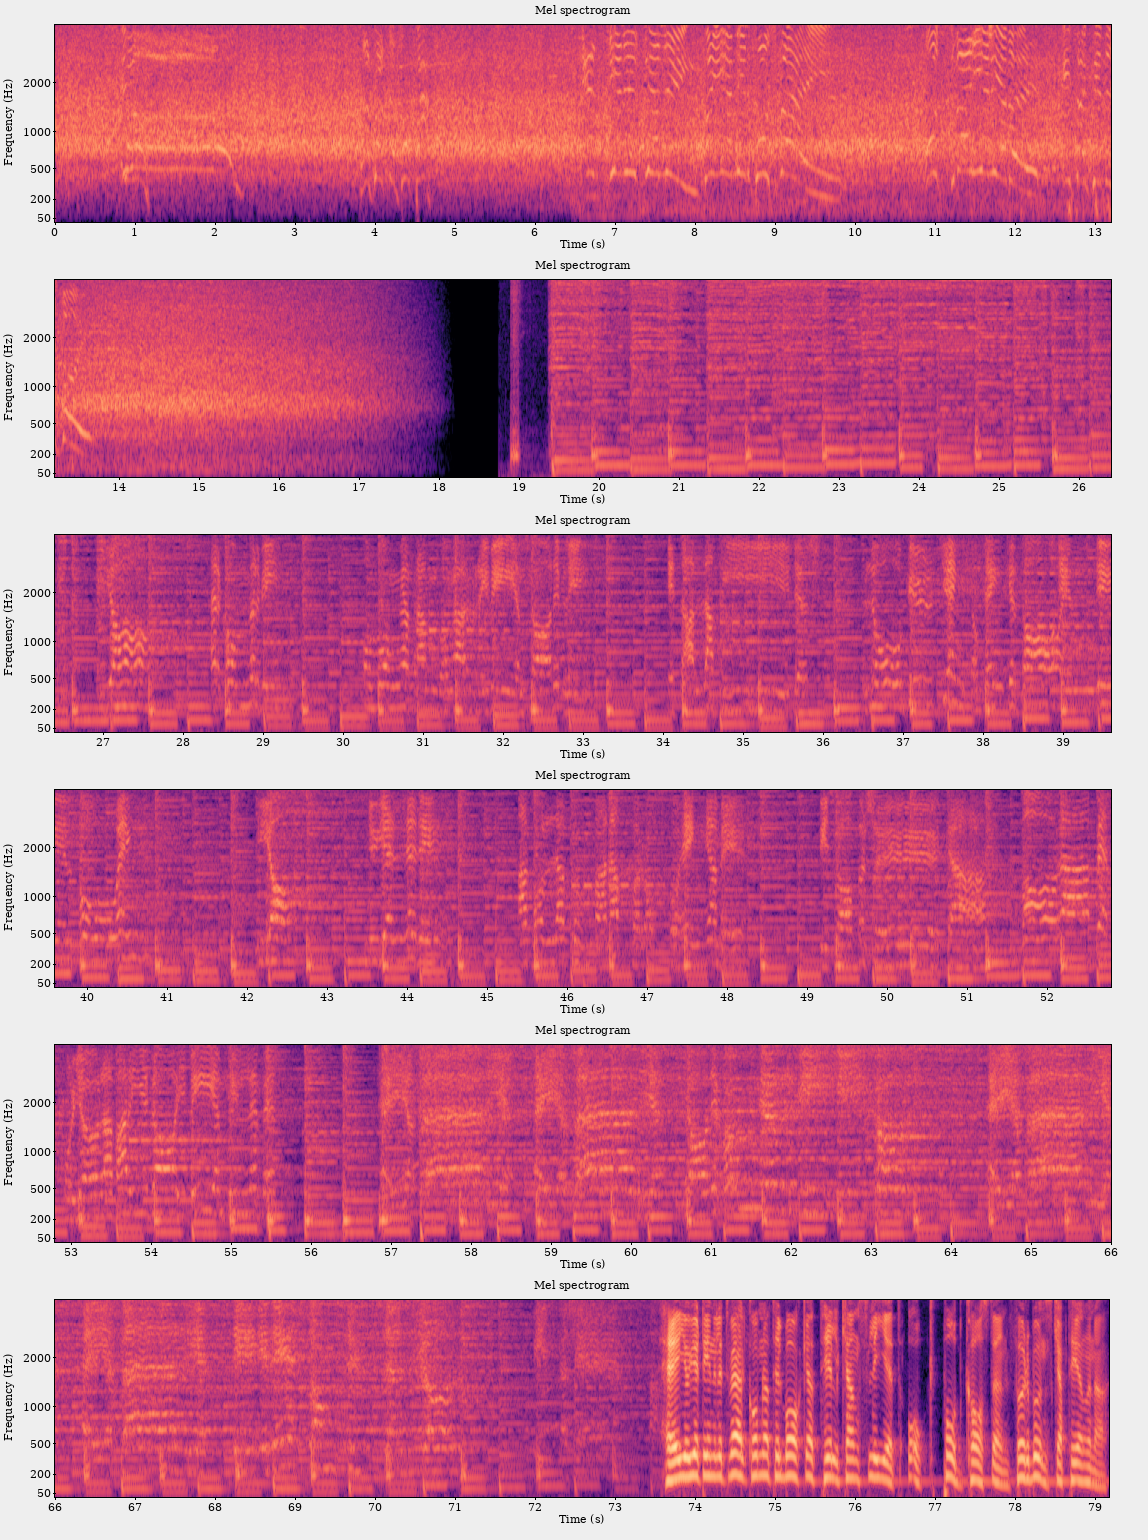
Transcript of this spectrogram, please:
Hej och hjärtinnerligt välkomna tillbaka till kansliet och podcasten Förbundskaptenerna.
